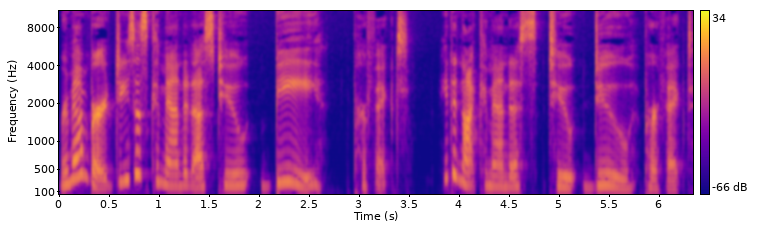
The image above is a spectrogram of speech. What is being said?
Remember, Jesus commanded us to be perfect. He did not command us to do perfect.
